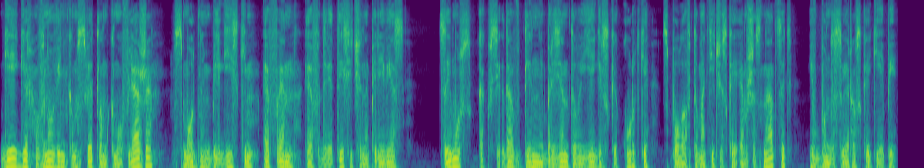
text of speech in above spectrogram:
Гейгер в новеньком светлом камуфляже с модным бельгийским FN F2000 наперевес, Цимус, как всегда, в длинной брезентовой егерской куртке с полуавтоматической М-16 и в бундесверовской кепи,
